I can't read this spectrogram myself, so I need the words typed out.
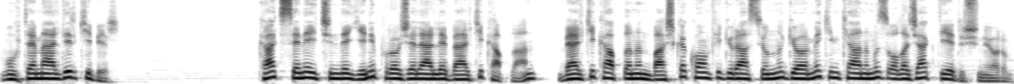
Muhtemeldir ki bir kaç sene içinde yeni projelerle belki Kaplan, belki Kaplan'ın başka konfigürasyonunu görmek imkanımız olacak diye düşünüyorum.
